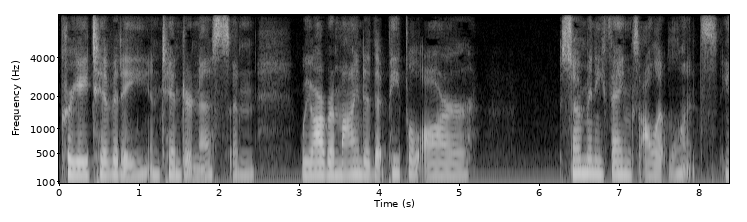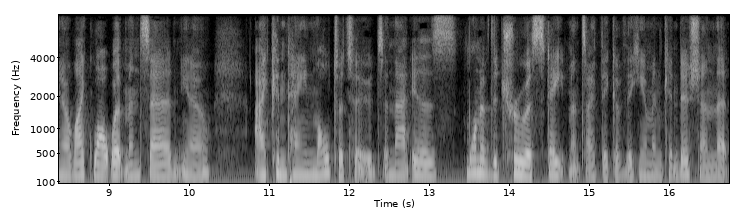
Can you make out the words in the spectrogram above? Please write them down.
creativity and tenderness and we are reminded that people are so many things all at once. You know, like Walt Whitman said, you know, I contain multitudes. And that is one of the truest statements, I think, of the human condition that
